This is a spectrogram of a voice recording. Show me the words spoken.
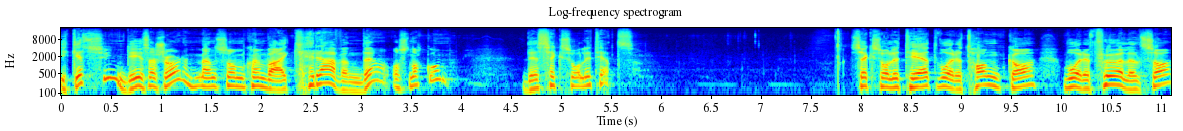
ikke er syndig i seg sjøl, men som kan være krevende å snakke om, det er seksualitet. Seksualitet, våre tanker, våre følelser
